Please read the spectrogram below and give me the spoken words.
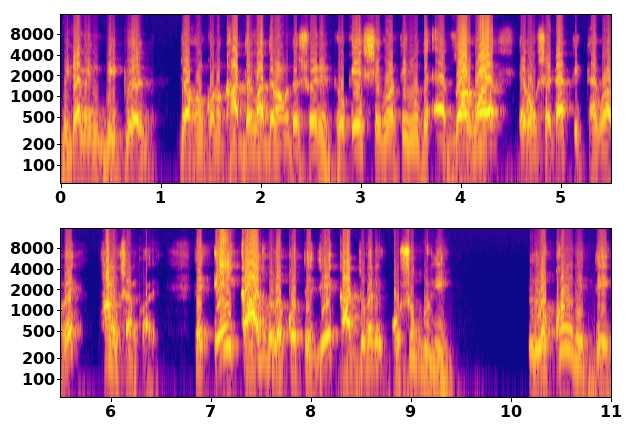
ভিটামিন বি টুয়েলভ যখন কোনো খাদ্যের মাধ্যমে আমাদের শরীরে ঢোকে, সেগুলো ঠিক মতো অ্যাবজর্ব হয় এবং সেটা ঠিকঠাকভাবে ফাংশন করে। তাই এই কাজগুলো করতে যে কার্যকারী ওষুধগুলি লক্ষণ ভিত্তিক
